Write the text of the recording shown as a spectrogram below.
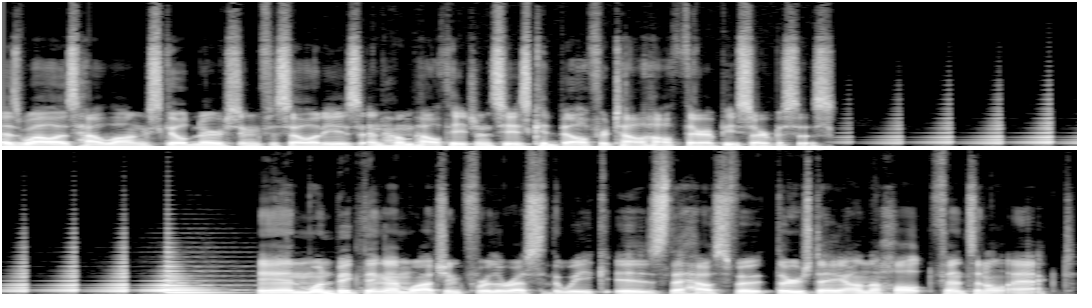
as well as how long skilled nursing facilities and home health agencies could bill for telehealth therapy services. And one big thing I'm watching for the rest of the week is the House vote Thursday on the Halt Fentanyl Act.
